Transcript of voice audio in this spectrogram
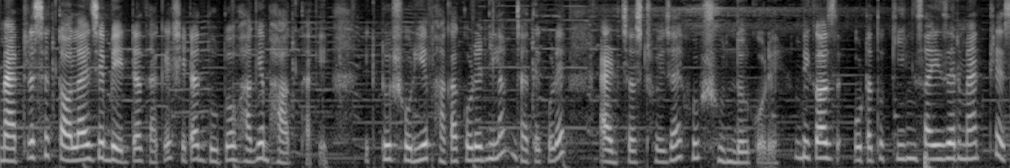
ম্যাট্রেসের তলায় যে বেডটা থাকে, সেটা দুটো ভাগে ভাগ থাকে। একটু সরিয়ে ফাঁকা করে নিলাম যাতে করে অ্যাডজাস্ট হয়ে যায় খুব সুন্দর করে। বিকজ ওটা তো কিং সাইজের ম্যাট্রেস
